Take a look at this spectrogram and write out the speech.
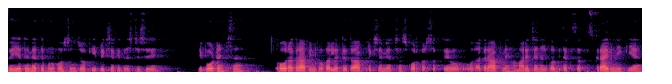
तो ये थे महत्वपूर्ण क्वेश्चन जो कि परीक्षा की दृष्टि से इंपॉर्टेंट्स हैं। और अगर आप इनको कर लेते हो तो आप परीक्षा में अच्छा स्कोर कर सकते हो। और अगर आपने हमारे चैनल को अभी तक सब्सक्राइब नहीं किया है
